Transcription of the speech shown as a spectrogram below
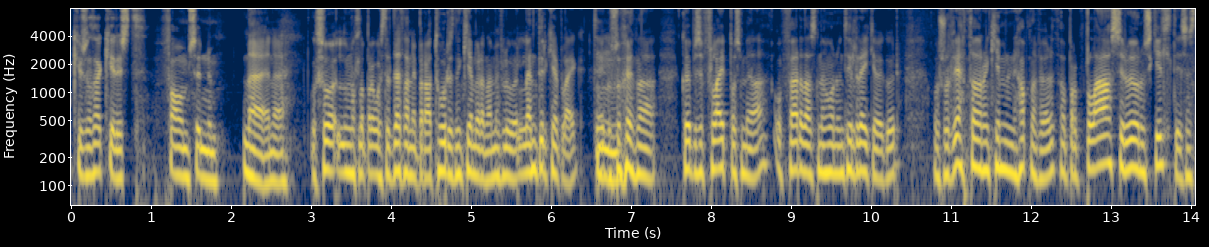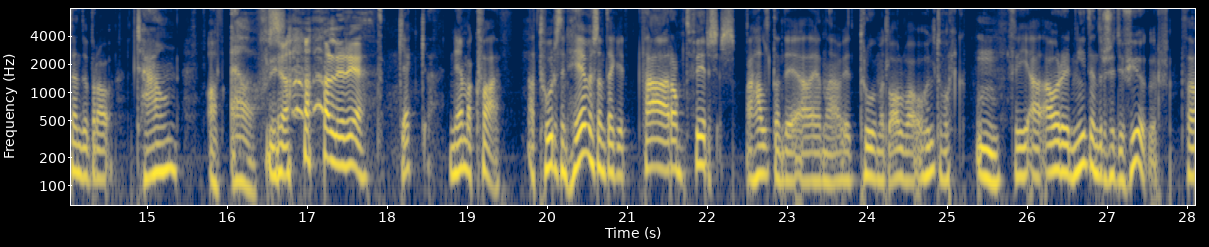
ekki svo það gerist fáum sinnum. Nei, nei. Og svo náttúrulega bara, þetta er þannig bara að túristin kemur hérna með flugur, lendur keflæk tekur Mm. svo hérna, kaupir sér flæpas með það og ferðast með honum til Reykjavíkur. Og svo rétt en hann kemur inn í Hafnarfjörð þá bara blasir við honum skilti sem stendur bara Town of Elves. Já, alveg rétt. Geggjað, nema hvað að túristin hefur samt ekki það rámt fyrir sér að haldandi að hérna, við trúum alltaf álfa og huldufólk mm. því að árið 1974 þá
